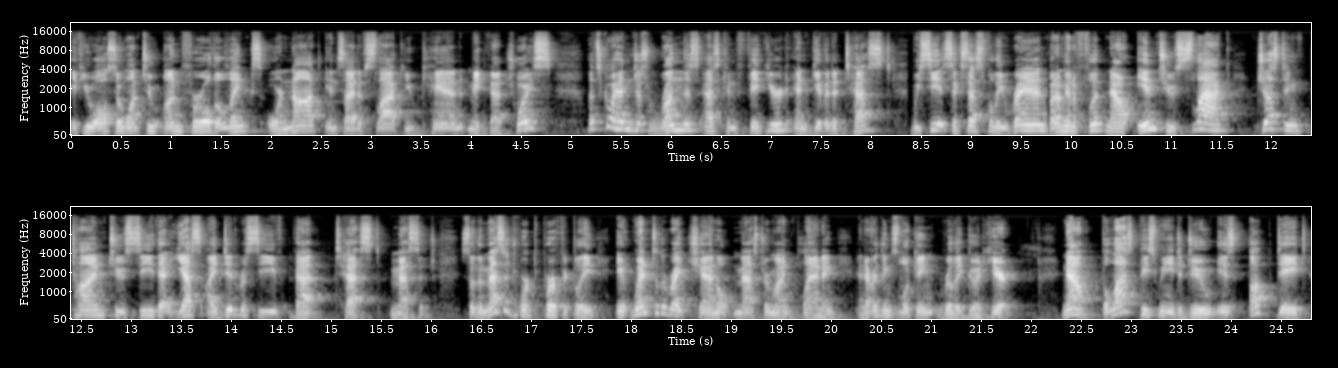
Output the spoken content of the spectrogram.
If you also want to unfurl the links or not inside of Slack, you can make that choice. Let's go ahead and just run this as configured and give it a test. We see it successfully ran, but I'm gonna flip now into Slack just in time to see that yes, I did receive that test message. So the message worked perfectly. It went to the right channel, Mastermind Planning, and everything's looking really good here. Now, the last piece we need to do is update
